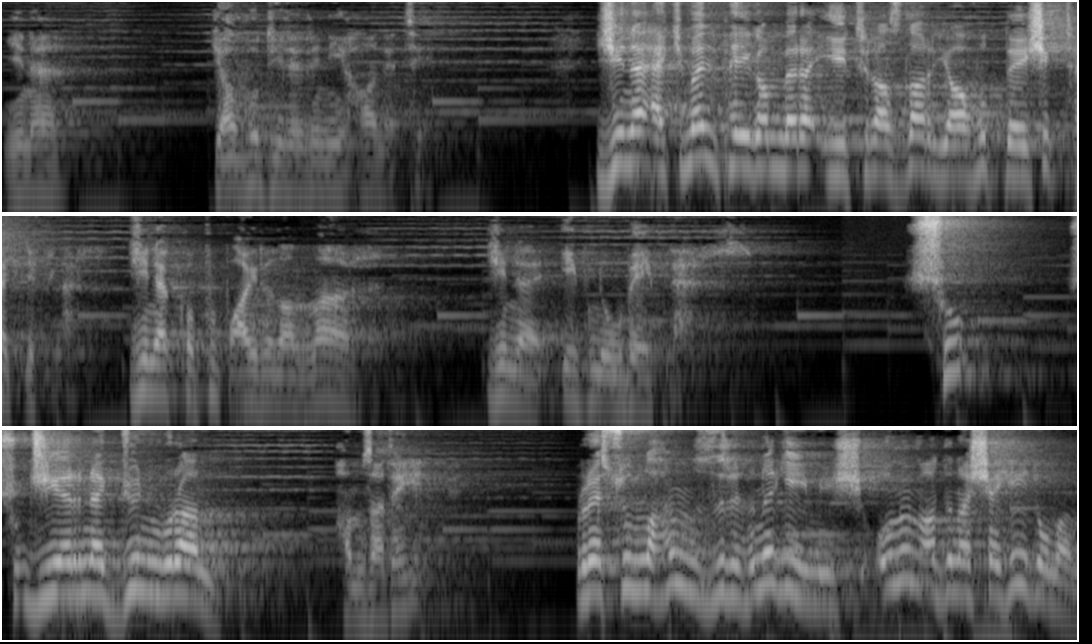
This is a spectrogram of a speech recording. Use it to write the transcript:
Yine Yahudilerin ihaneti. Yine Ekmel peygambere itirazlar yahut değişik teklifler. Yine kopup ayrılanlar. Yine İbn Ubeybler. Şu, şu ciğerine gün vuran Hamza değil mi? Resulullah'ın zırhını giymiş, onun adına şehit olan,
